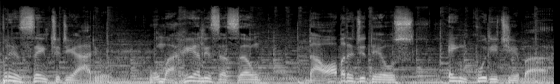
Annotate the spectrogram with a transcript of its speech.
Presente Diário uma realização da obra de Deus em Curitiba.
